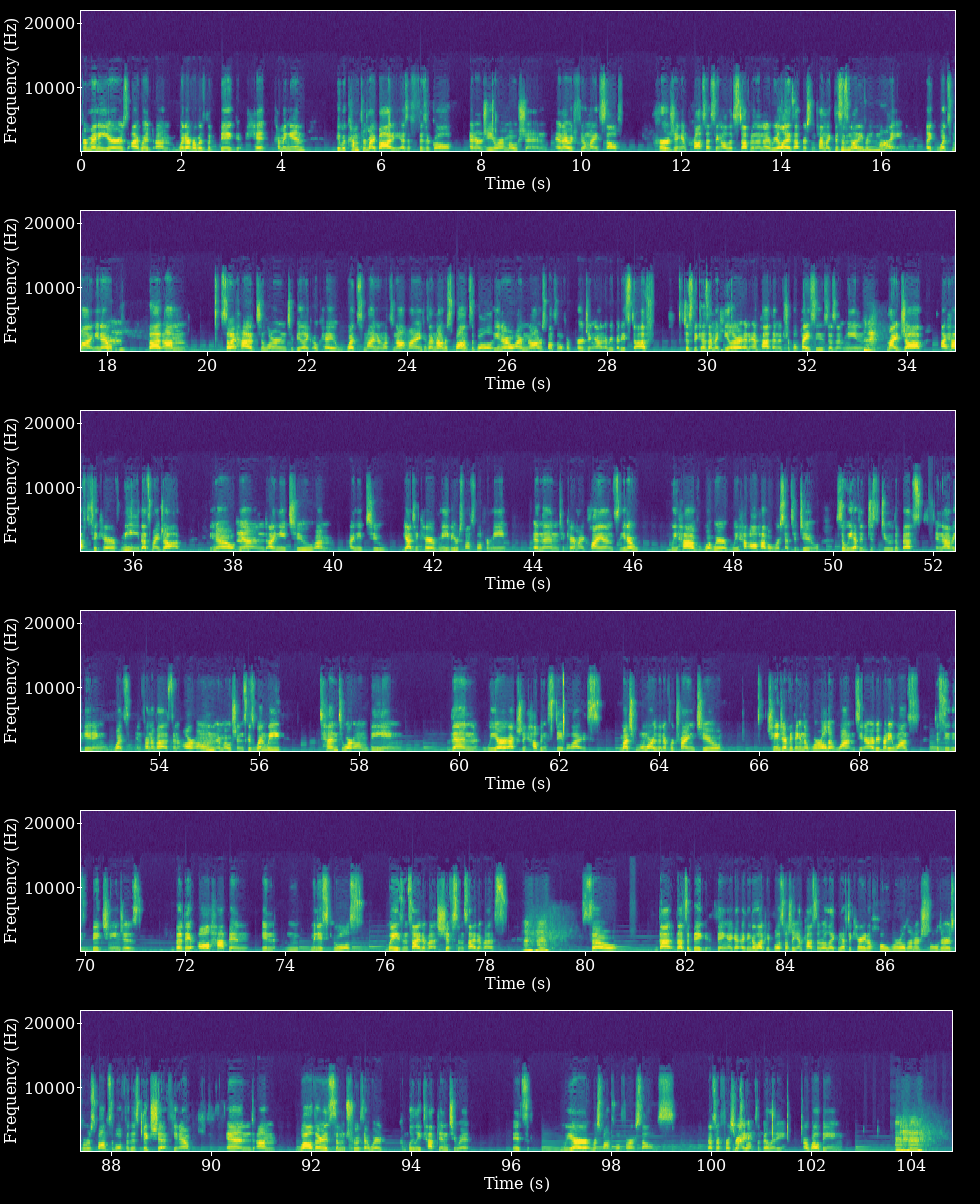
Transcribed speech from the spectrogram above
for many years, I would um, whatever was the big hit coming in, it would come through my body as a physical energy or emotion and i would feel myself purging and processing all this stuff and then i realized after some time like this is not even mine. Like what's mine you know? Mm-hmm. but um so i had to learn to be like okay what's mine and what's not mine? Because i'm not responsible you know i'm not responsible for purging out everybody's stuff. Just because i'm a mm-hmm. healer an empath and a triple pisces doesn't mean my job i have to take care of me. That's my job you know mm-hmm. and i need to um i need to yeah take care of me be responsible for me and then take care of my clients you know we have what we're we ha- all have what we're set to do so we have to just do the best in navigating what's in front of us and our own emotions because when we tend to our own being then we are actually helping stabilize much more than if we're trying to change everything in the world at once. You know, everybody wants to see these big changes, but they all happen in m- minuscule ways inside of us, shifts inside of us. Mm-hmm. So that that's a big thing. I, I think a lot of people, especially empaths, are like, we have to carry the whole world on our shoulders. We're responsible for this big shift, you know. And um, while there is some truth that we're completely tapped into it, it's we are responsible for ourselves. That's our first right. responsibility, our well-being. Mhm.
